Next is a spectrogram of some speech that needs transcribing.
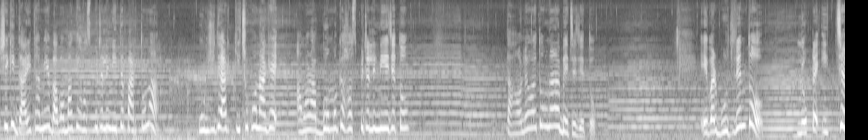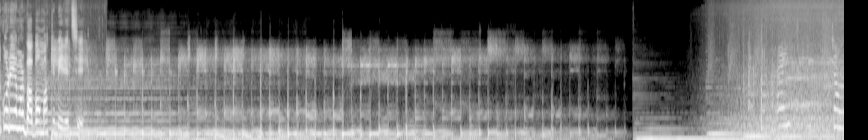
সে কি গাড়ি থামিয়ে বাবা মাকে হসপিটালে নিতে পারতো না? উনি যদি আর কিছুক্ষণ আগে আমার আব্বু আম্মাকে হসপিটালে নিয়ে যেত, তাহলে হয়তো ওনারা বেঁচে যেত। এবার বুঝলেন তো? লোকটা ইচ্ছে করে আমার বাবা মাকে মেরেছে। হয়ে চলো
